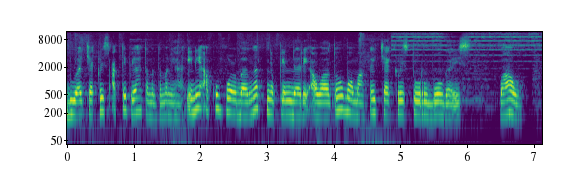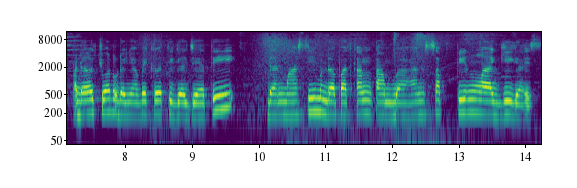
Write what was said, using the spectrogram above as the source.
dua checklist aktif ya teman-teman ya. Ini aku full banget nyepin dari awal tuh memakai checklist turbo guys Wow, padahal cuan udah nyampe ke 3 jeti dan masih mendapatkan tambahan spin lagi guys.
